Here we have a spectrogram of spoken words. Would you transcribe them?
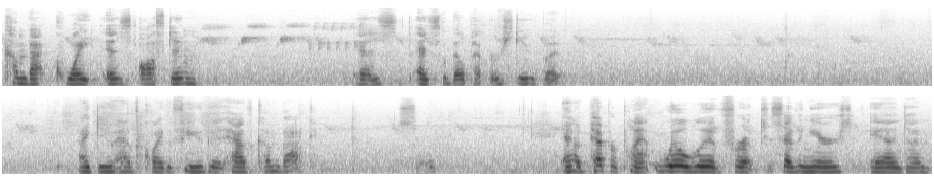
come back quite as often as as the bell peppers do but I do have quite a few that have come back so and a pepper plant will live for up to seven years and um,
